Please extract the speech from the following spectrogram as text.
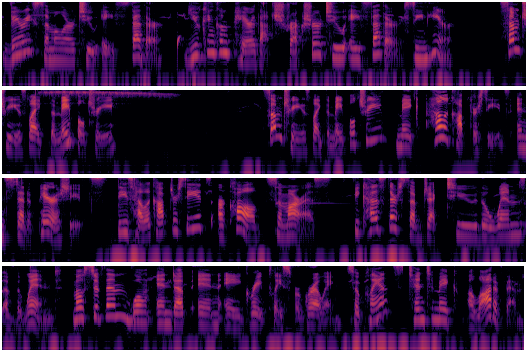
very similar to a feather. You can compare that structure to a feather seen here. Some trees, like the maple tree, some trees, like the maple tree, make helicopter seeds instead of parachutes. These helicopter seeds are called samaras because they're subject to the whims of the wind. Most of them won't end up in a great place for growing, so plants tend to make a lot of them.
